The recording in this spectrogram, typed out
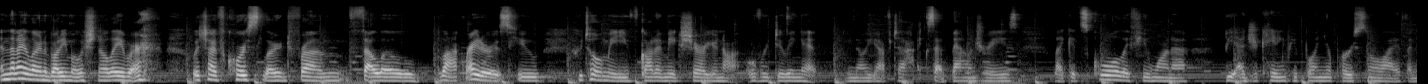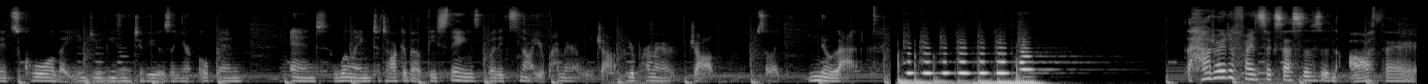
And then I learned about emotional labor, which I of course learned from fellow black writers who, who told me you've got to make sure you're not overdoing it. You know, you have to accept boundaries. Like it's cool if you want to be educating people in your personal life and it's cool that you do these interviews and you're open and willing to talk about these things, but it's not your primarily job, your primary job. So like, know that. How do I define success as an author?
